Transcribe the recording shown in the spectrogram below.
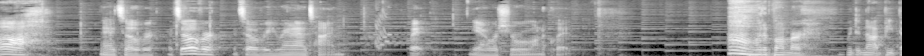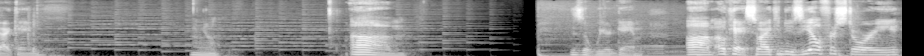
Ah. It's over. It's over. It's over. You ran out of time. Wait. Yeah, we're sure we want to quit. Oh, what a bummer. We did not beat that game. Yeah. Um. This is a weird game. Um, okay, so I can do ZL for story,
